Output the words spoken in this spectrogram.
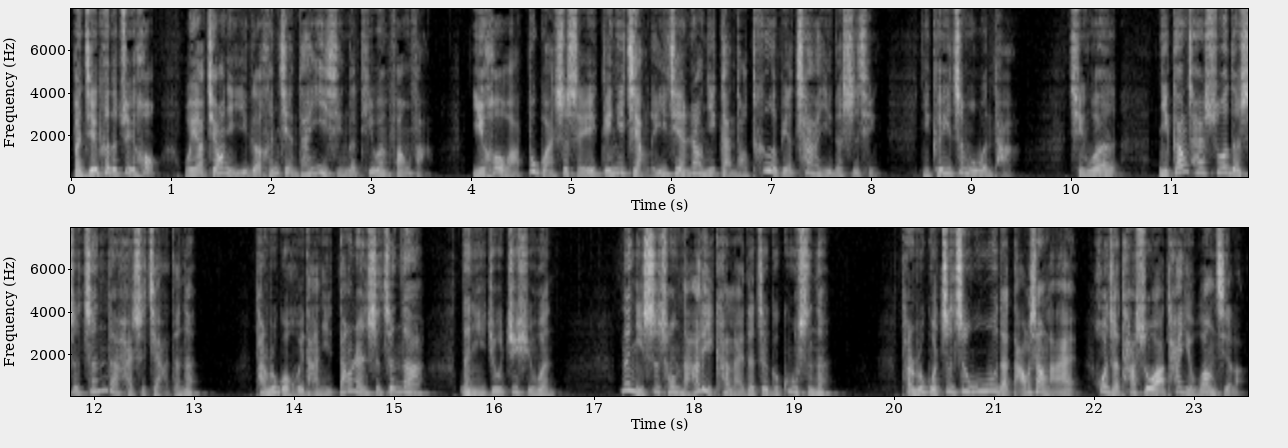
本节课的最后，我要教你一个很简单易行的提问方法。以后啊，不管是谁给你讲了一件让你感到特别诧异的事情，你可以这么问他：“请问你刚才说的是真的还是假的呢？”他如果回答你当然是真的啊，那你就继续问：“那你是从哪里看来的这个故事呢？”他如果支支吾吾的答不上来，或者他说啊他也忘记了，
